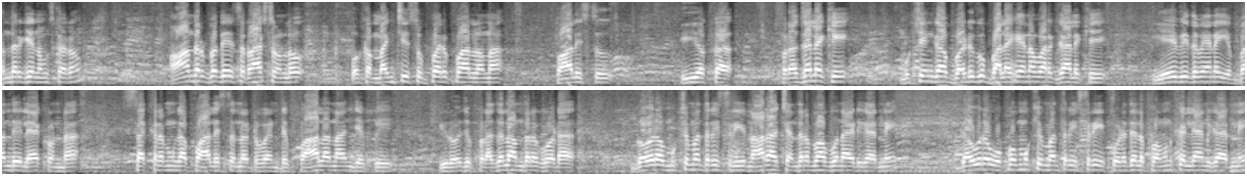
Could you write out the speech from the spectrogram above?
అందరికీ నమస్కారం. ఆంధ్రప్రదేశ్ రాష్ట్రంలో ఒక మంచి సుపరిపాలన పాలిస్తూ ఈ యొక్క ప్రజలకి ముఖ్యంగా బడుగు బలహీన వర్గాలకి ఏ విధమైన ఇబ్బంది లేకుండా సక్రమంగా పాలిస్తున్నటువంటి పాలన అని చెప్పి ఈరోజు ప్రజలందరూ కూడా గౌరవ ముఖ్యమంత్రి శ్రీ నారా చంద్రబాబు నాయుడు గారిని గౌరవ ఉప ముఖ్యమంత్రి శ్రీ కొణిదెల పవన్ కళ్యాణ్ గారిని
